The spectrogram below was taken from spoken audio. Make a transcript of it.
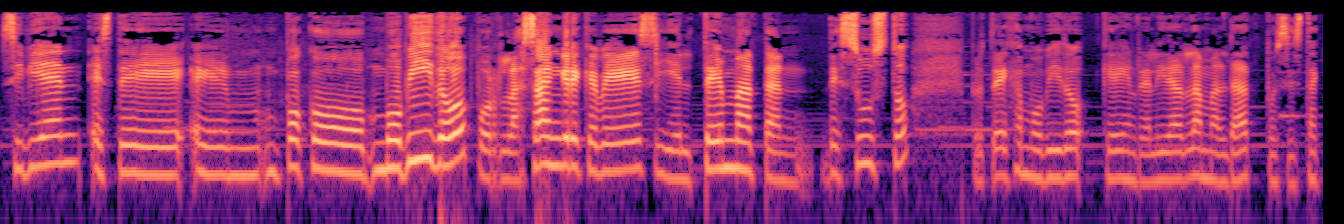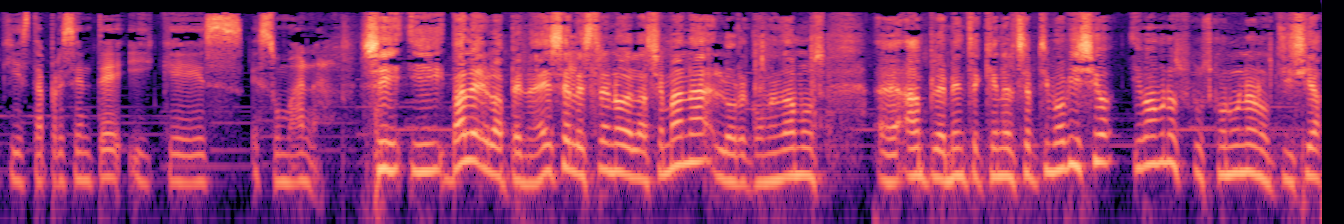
si bien este em, un poco movido por la sangre que ves y el tema tan de susto, pero te deja movido que en realidad la maldad pues está aquí, está presente y que es, es humana. Sí, y vale la pena, es el estreno de la semana, lo recomendamos eh, ampliamente aquí en el séptimo vicio y vámonos pues con una noticia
